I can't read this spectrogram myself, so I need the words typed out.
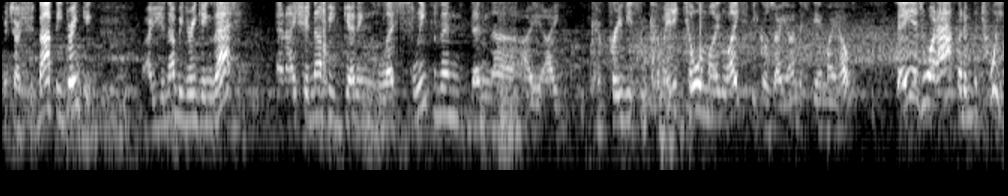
which I should not be drinking. I should not be drinking that, and I should not be getting less sleep than than uh, I, I previously committed to in my life because I understand my health. So here's what happened in between.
